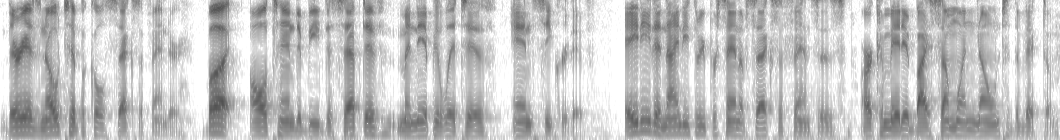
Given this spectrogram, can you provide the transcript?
There is no typical sex offender, but all tend to be deceptive, manipulative, and secretive. 80 to 93% of sex offenses are committed by someone known to the victim.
